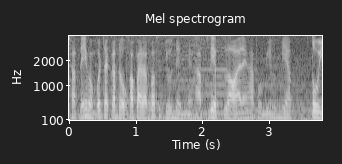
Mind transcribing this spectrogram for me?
ช็อตนี้ผมก็จะกระโดดเข้าไปแล้วก็สกิลหนึ่งนะครับเรียบร้อยนะครับ ผมอิลูเมียตุย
